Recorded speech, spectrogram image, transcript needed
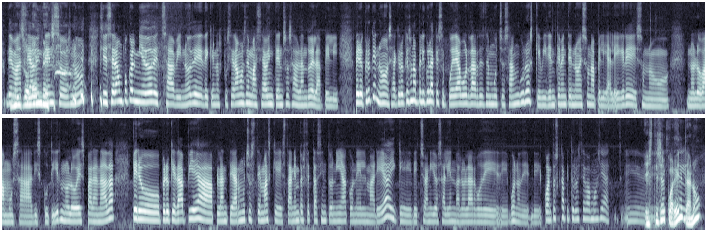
demasiado intensos, ¿no? Sí, ese era un poco el miedo de Xavi, ¿no? De, de, que nos pusiéramos demasiado intensos hablando de la peli. Pero creo que no, o sea, creo que es una película que se puede abordar desde muchos ángulos, que evidentemente no es una peli alegre, eso no, no lo vamos a discutir, no lo es para nada, pero, pero que da pie a plantear muchos temas que están en perfecta sintonía con el Marea y que de hecho han ido saliendo a lo largo de, de bueno, de, de, ¿cuántos capítulos llevamos ya? Eh, este es el 40, es el... ¿no?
